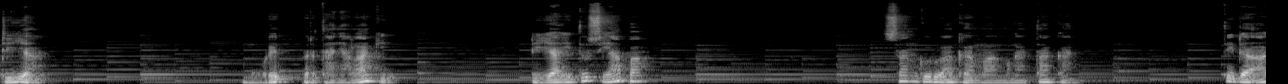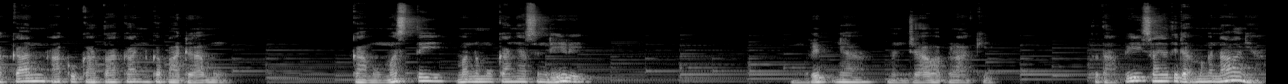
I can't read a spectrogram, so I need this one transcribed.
Dia." Murid bertanya lagi, "Dia itu siapa?" Sang guru agama mengatakan, tidak akan aku katakan kepadamu. Kamu mesti menemukannya sendiri. Muridnya menjawab lagi, "Tetapi saya tidak mengenalnya."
